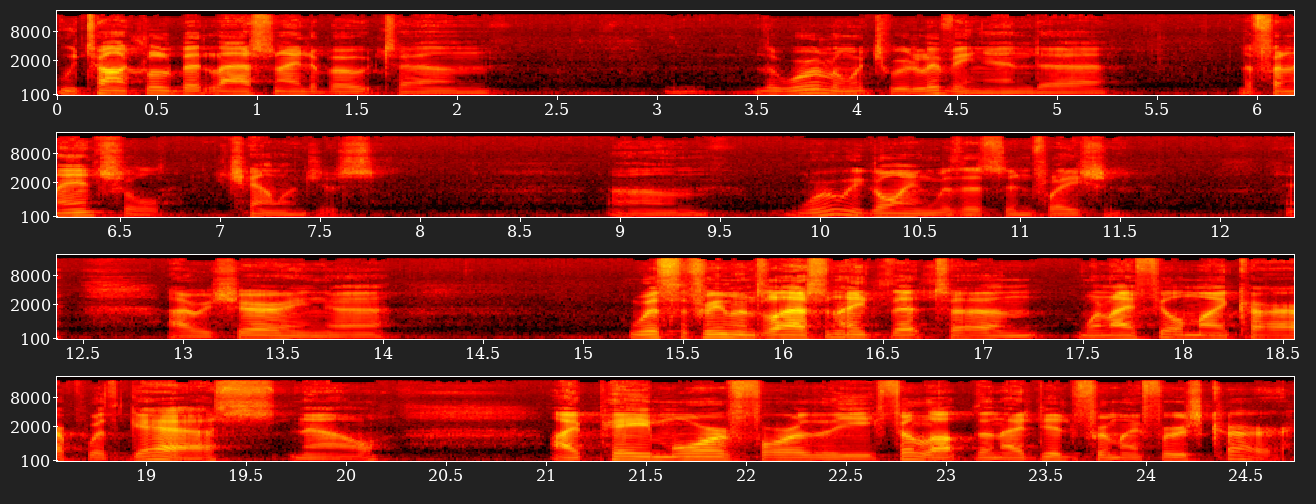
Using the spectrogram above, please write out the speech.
we talked a little bit last night about um, the world in which we're living and uh, the financial challenges. Um, where are we going with this inflation? I was sharing uh, with the Freemans last night that um, when I fill my car up with gas now, I pay more for the fill up than I did for my first car,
